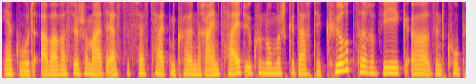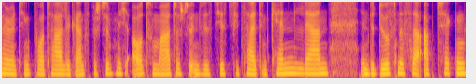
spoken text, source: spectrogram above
Ja gut, aber was wir schon mal als erstes festhalten können, rein zeitökonomisch gedacht, der kürzere Weg äh, sind Co-Parenting-Portale ganz bestimmt nicht automatisch. Du investierst viel Zeit in Kennenlernen in Bedürfnisse abchecken.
